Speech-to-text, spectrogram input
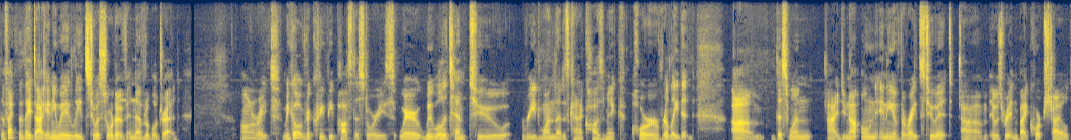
The fact that they die anyway leads to a sort of inevitable dread. All right, we go over to creepy pasta stories where we will attempt to read one that is kind of cosmic horror related. Um, this one, I do not own any of the rights to it. Um, it was written by Corpse Child,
